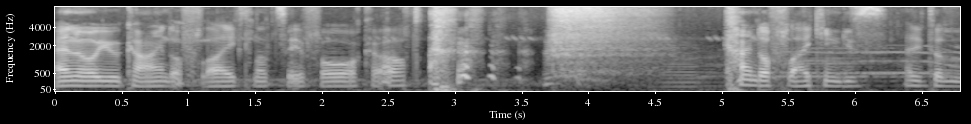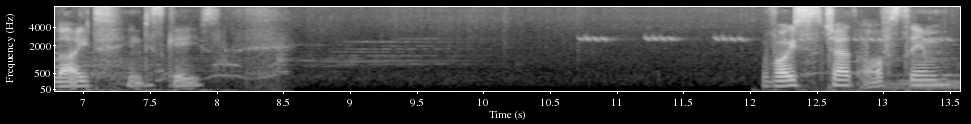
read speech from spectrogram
I know you kind of like not work art. kind of liking is a little light in this case. Voice chat off stream.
